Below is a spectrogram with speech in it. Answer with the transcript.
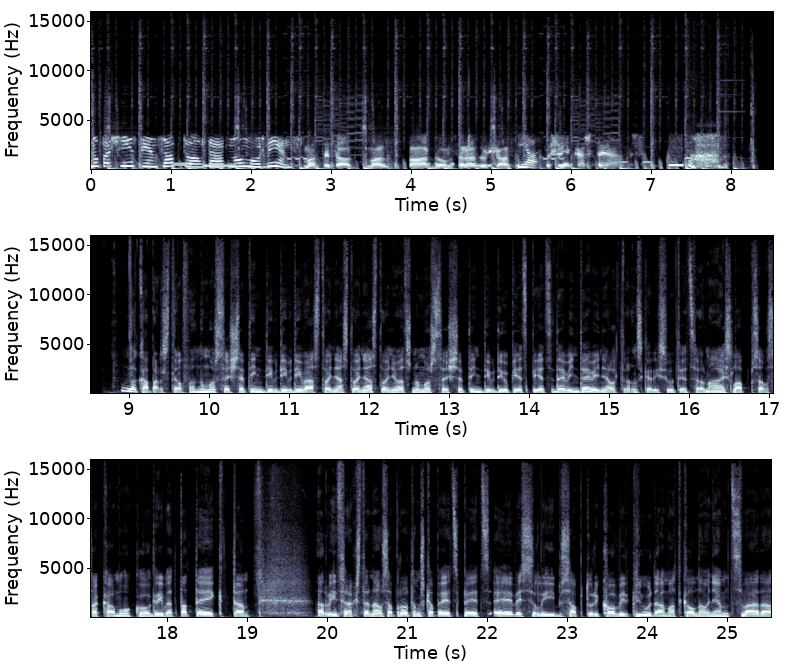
Nu, par šīs dienas aktualitāti numur viens. Man te tādas mazas pārdomas radušās. Jā. Tas vienkārši teātris. Nu, kā parasti telefona numurs 6722, 888, otrs numurs 672, 559, elektroniski arī sūtiet caur mājaslapu savu sakāmo, ko gribat pateikt. Ar viņas raksta nav saprotams, kāpēc pēc e-veselības apturi Covid kļūdām atkal nav ņemts vērā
